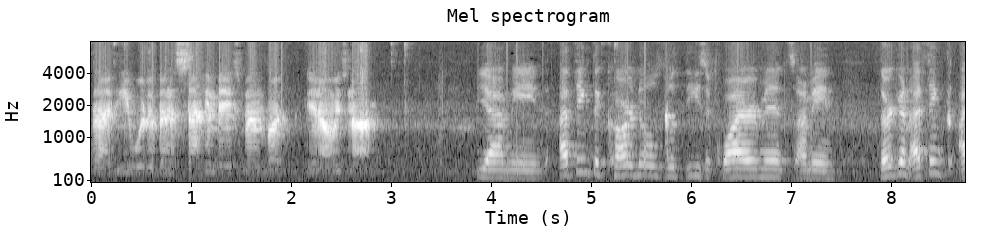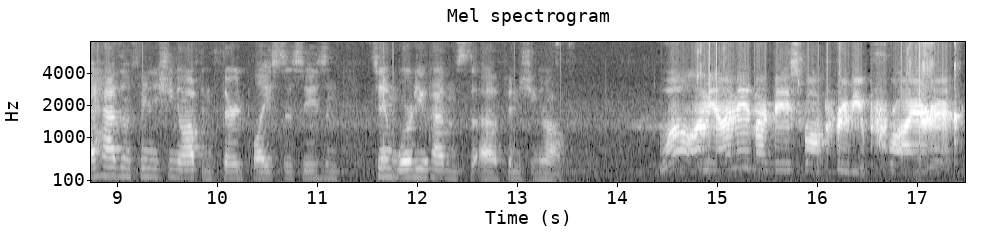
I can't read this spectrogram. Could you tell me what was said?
that he would have been a second baseman, but you know he's not. Yeah, I mean, I think the Cardinals with these acquirements, I mean, they're gonna. I think I have them finishing off in third place this season. Tim, where do you have them uh, finishing it off? Well, I mean, I made my baseball preview prior to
